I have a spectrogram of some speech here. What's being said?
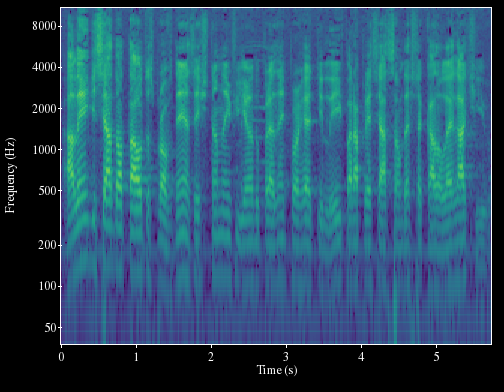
além de se adotar outras providências, estamos enviando o presente projeto de lei para apreciação desta Casa Legislativa,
